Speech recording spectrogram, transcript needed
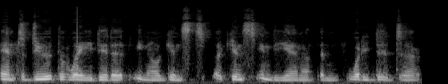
and to do it the way he did it, you know, against against Indiana, then what he did to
